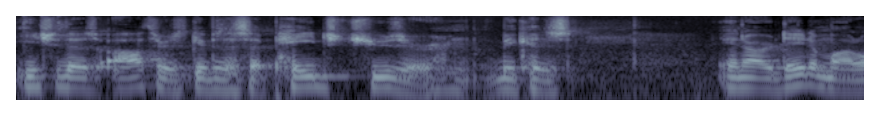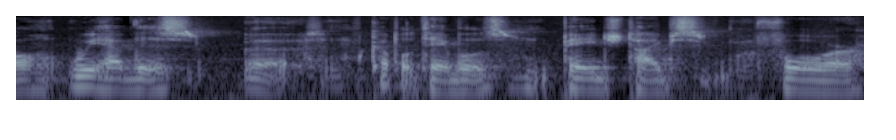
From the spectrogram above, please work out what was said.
each of those authors gives us a page chooser because in our data model, we have this uh, couple of tables, page types for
